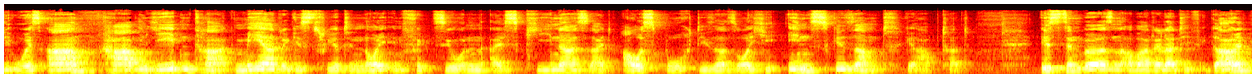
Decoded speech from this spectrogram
Die USA haben jeden Tag mehr registrierte Neuinfektionen als China seit Ausbruch dieser Seuche insgesamt gehabt hat. Ist den Börsen aber relativ egal.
